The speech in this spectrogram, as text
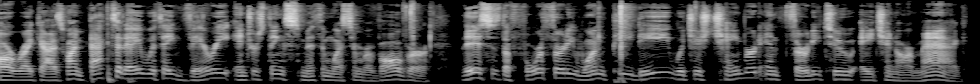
All right, guys, well, I'm back today with a very interesting Smith & Wesson revolver. This is the 431 PD, which is chambered in 32 H&R mag.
